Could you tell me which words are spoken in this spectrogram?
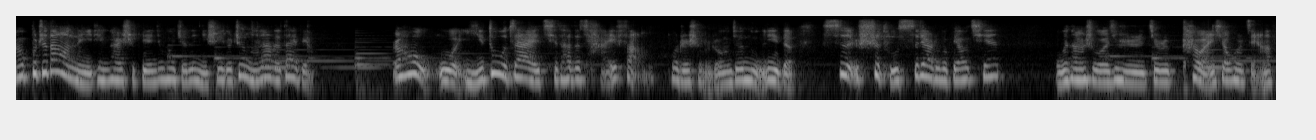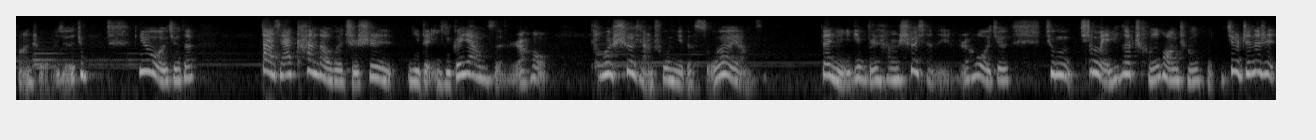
然后不知道哪一天开始，别人就会觉得你是一个正能量的代表。然后我一度在其他的采访或者什么中，就努力的试试图撕掉这个标签。我跟他们说，就是就是开玩笑或者怎样的方式。我觉得就，因为我觉得大家看到的只是你的一个样子，然后他会设想出你的所有样子，但你一定不是他们设想那样。然后我就就就每天都诚惶诚恐，就真的是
